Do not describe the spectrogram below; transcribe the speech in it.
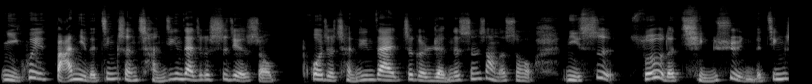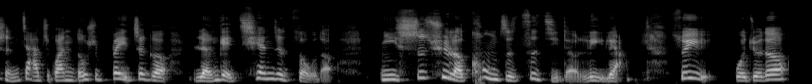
你会把你的精神沉浸在这个世界的时候。或者沉浸在这个人的身上的时候，你是所有的情绪、你的精神价值观都是被这个人给牵着走的，你失去了控制自己的力量。所以，我觉得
